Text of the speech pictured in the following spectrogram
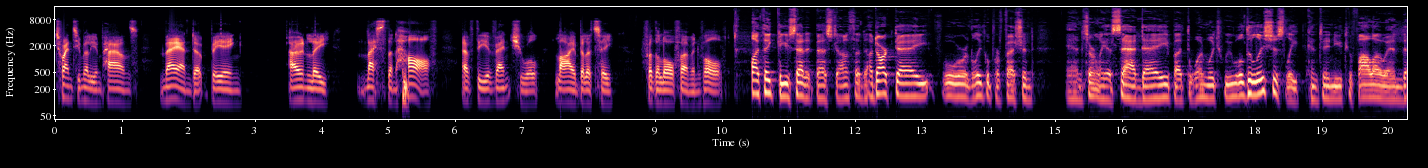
20 million pounds may end up being only less than half of the eventual liability for the law firm involved. I think you said it best, Jonathan. A dark day for the legal profession and certainly a sad day, but one which we will deliciously continue to follow. And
